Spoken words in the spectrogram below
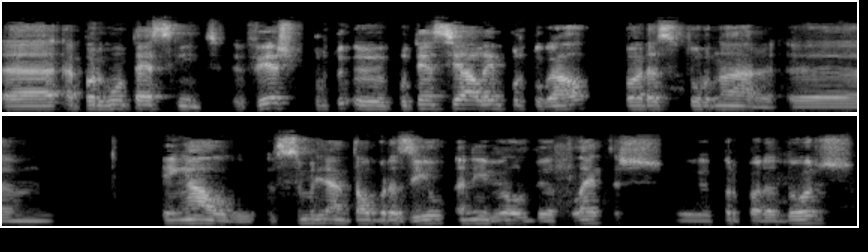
Uh, a pergunta é a seguinte: vês uh, potencial em Portugal para se tornar uh, em algo semelhante ao Brasil a nível de atletas, preparadores,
